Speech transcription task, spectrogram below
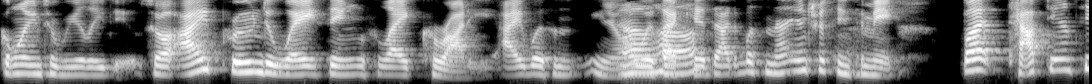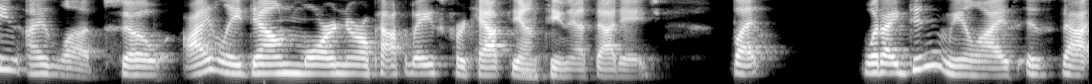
going to really do. So I pruned away things like karate. I wasn't, you know, uh-huh. with that kid that wasn't that interesting to me. But tap dancing, I loved. So I laid down more neural pathways for tap dancing at that age. But what I didn't realize is that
